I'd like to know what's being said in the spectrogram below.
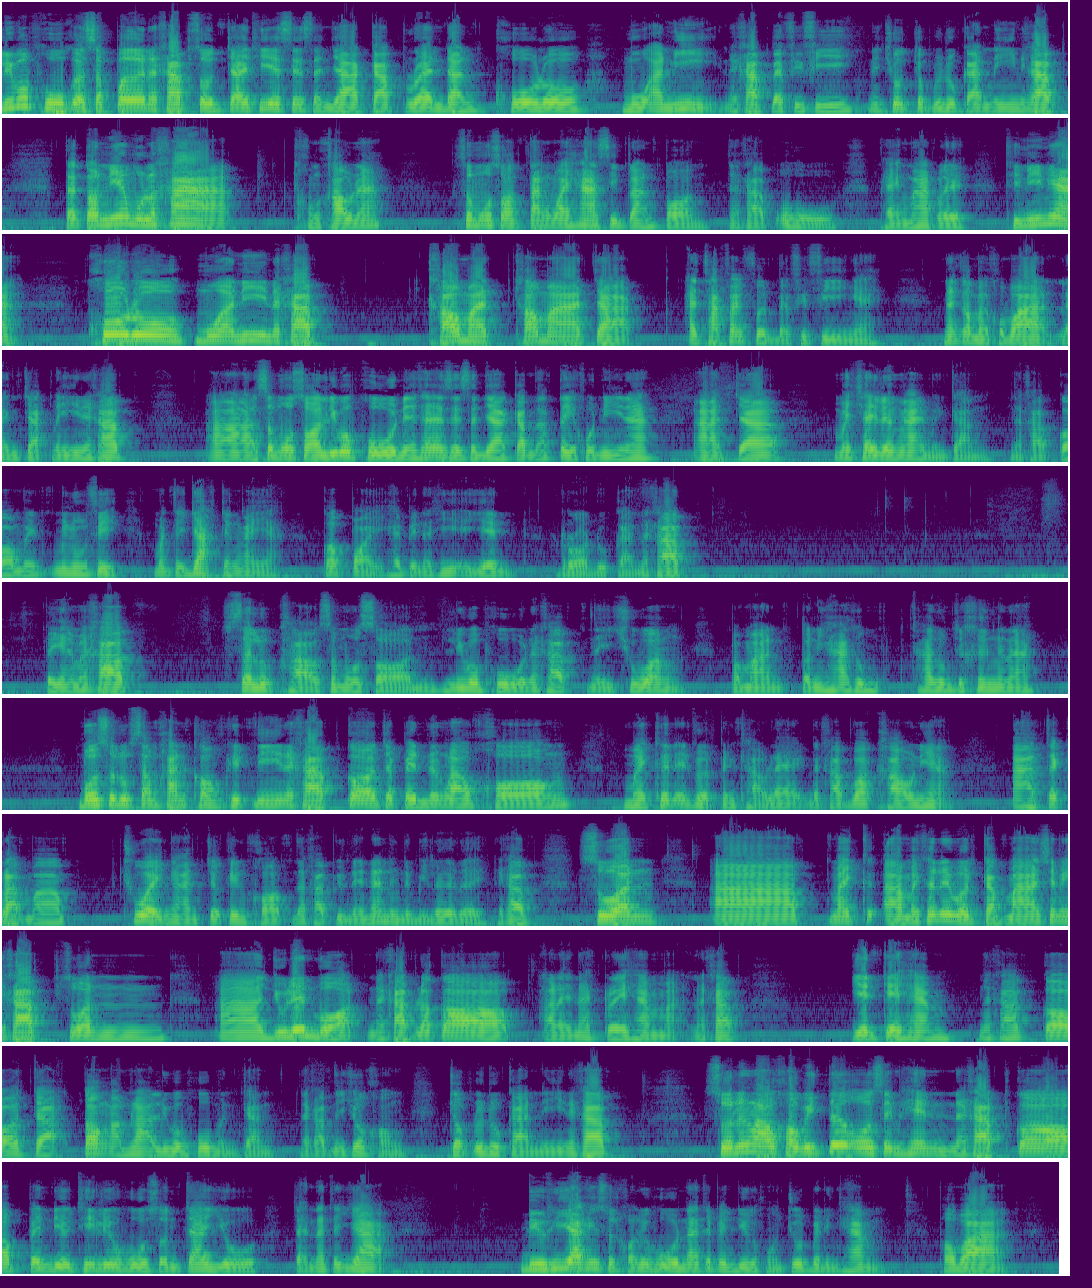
ลิเวอร์พูลกับสเปอร์นะครับ สนใจที่จะเซ็นสัญญากับแรนดันโคโลมูอานี่นะครับ แบบฟรีๆ ในช่วงจบฤดูกาลนี้นะครับ แต่ตอนนี้มูลค่าของเขานะสโมสรตั้งไว้ 50 ล้านปอนด์นะครับ โอ้โห แพงมากเลย ทีนี้เนี่ย โคโรมัวนี่นะครับเขามาเขามาจากไอทักแฟรงเฟิร์ตแบบฟรีๆไง นั่นก็หมายความว่าหลังจากนี้นะครับสโมสรลิเวอร์พูลเนี่ยถ้าจะเซ็นสัญญากับนักเตะคนนี้นะ อาจจะไม่ใช่เรื่องง่ายเหมือนกันนะครับ ก็ไม่ไม่รู้สิ มันจะยากยังไงอะ่ะก็ปล่อยให้เป็นหน้าที่เอเย่นรอดูกันนะครับ เป็นไงไหมครับ สรุปข่าวสโมสรลิเวอร์พูลนะครับในช่วง ประมาณตอนนี้ห้าทุ่มห้าทุ่มจะครึ่งนะ บทสรุปสำคัญของคลิปนี้นะครับ ก็จะเป็นเรื่องราวของไมเคิลเอ็ดเวิร์ดเป็นข่าวแรกนะครับ ว่าเขาเนี่ยอาจจะกลับมาช่วยงานเจอเกนคอปนะครับ อยู่ในหน้าหนึ่งเดอะมิเลอร์เลยนะครับ ส่วนไมอ่าไมเคิลเอ็ดเวิร์ดกลับมาใช่ไหมครับ ส่วนยูเลียนวอร์ดนะครับ แล้วก็อะไรนะเกรแฮมอะนะครับ เยนเกรแฮม นะครับ ก็จะต้องอำลาลิเวอร์พูลเหมือนกันนะครับ ในช่วงของจบฤดูกาลนี้นะครับ ส่วนเรื่องราวของวิกเตอร์โอเซมเฮนนะครับ ก็เป็นดีลที่ลิเวอร์พูลสนใจอยู่ แต่น่าจะยากดีลที่ยากที่สุดของลิเวอร์พูลน่าจะเป็นดีลของจูดเบลลิงแฮมเพราะว่า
